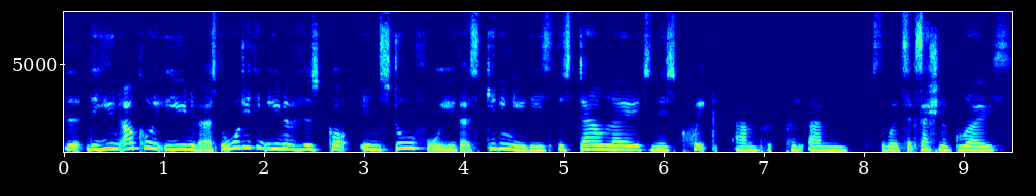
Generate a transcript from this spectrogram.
the, the, I'll call it the universe, but what do you think the universe has got in store for you that's giving you these, this downloads and this quick, um, um, what's the word, succession of growth?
